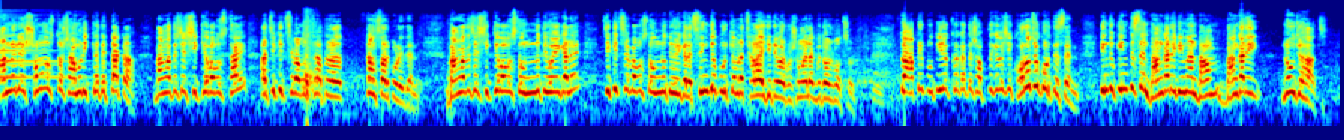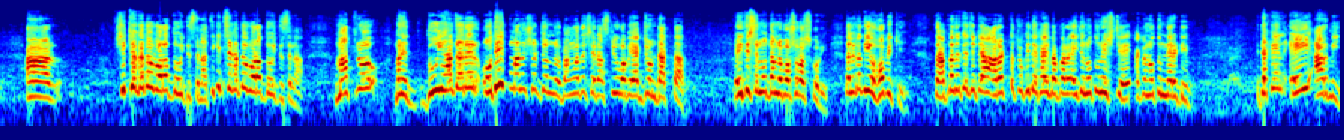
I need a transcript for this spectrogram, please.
আর নইলে সমস্ত সামরিক খাতের টাকা বাংলাদেশের শিক্ষা ব্যবস্থায় আর চিকিৎসা ব্যবস্থা আপনারা ট্রান্সফার করে দেন। বাংলাদেশের শিক্ষা ব্যবস্থা উন্নতি হয়ে গেলে, চিকিৎসা ব্যবস্থা উন্নতি হয়ে গেলে সিঙ্গাপুরকে আমরা ছাড়াই যেতে পারব। সময় লাগবে দশ বছর। তো আপনি প্রতিরক্ষা খাতে সব থেকে বেশি খরচও করতেছেন, কিন্তু কিনতেছেন ভাঙ্গারি বিমান ভাঙ্গারি নৌজাহাজ। আর শিক্ষা খাতেও বরাদ্দ হইতেছে না, চিকিৎসা খাতেও বরাদ্দ হইতেছে না। মাত্র মানে দুই হাজারের অধিক মানুষের জন্য বাংলাদেশের রাষ্ট্রীয়ভাবে একজন ডাক্তার এই দেশের মধ্যে আমরা বসবাস করি। তাহলে এটা দিয়ে হবে কি? তো আপনাদেরকে যেটা আর একটা চোখে দেখাই ব্যাপার, এই যে নতুন এসছে একটা নতুন ন্যারেটিভ দেখেন এই আর্মি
